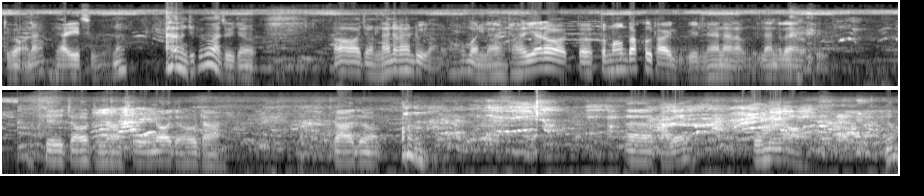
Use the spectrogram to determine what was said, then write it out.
ဒီပေါ်နော်ဖျားလေးဆူနော်ဒီဘက်မှာဆိုကျွန်တော်အော်ကျွန်တော်လန်ဒန်တွေ့တာဟိုမှာလန်ဒါတွေကတော့တမောင်းသွားခုတ်ထားတဲ့လူတွေလန်လာတာလန်ဒန်တော့တွေ့ဒီကျွန်တော်ဒီမှာဆိုရင်တော့ကျွန်တော်တို့ဒါဒါကျွန်တော်အဲဗာလဲဘုံမင်းအောင်နော်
